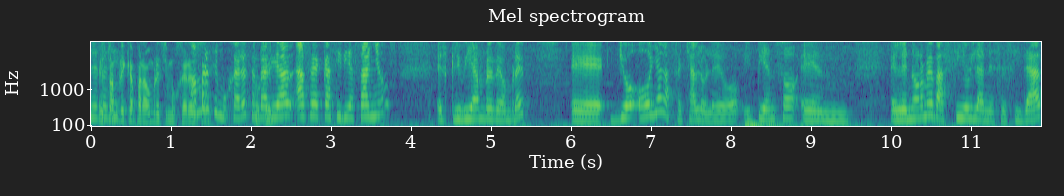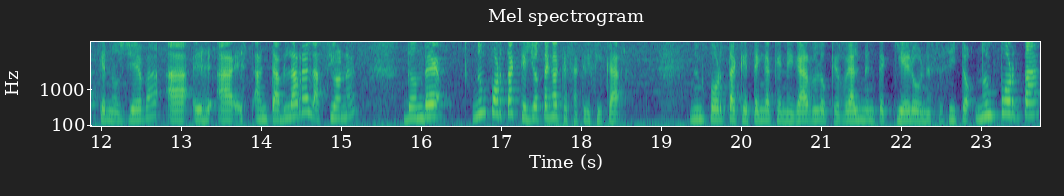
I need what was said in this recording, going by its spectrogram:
¿Esto aplica para hombres y mujeres? Hombres y mujeres, en realidad, hace casi 10 años escribí Hambre de Hombre. Eh, yo hoy a la fecha lo leo y pienso en el enorme vacío y la necesidad que nos lleva a, eh, a entablar relaciones donde no importa que yo tenga que sacrificar, no importa que tenga que negar lo que realmente quiero o necesito, no importa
